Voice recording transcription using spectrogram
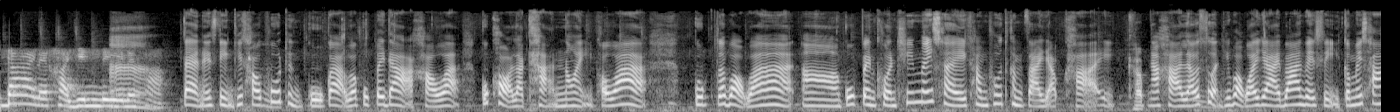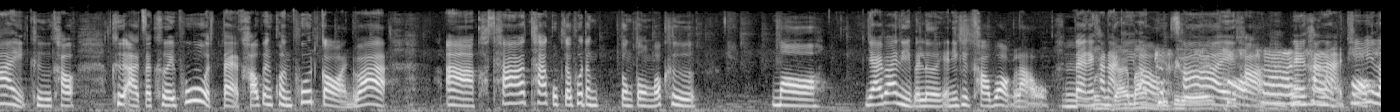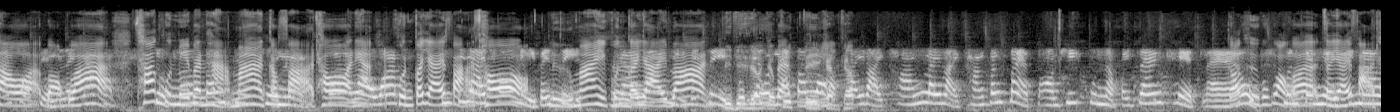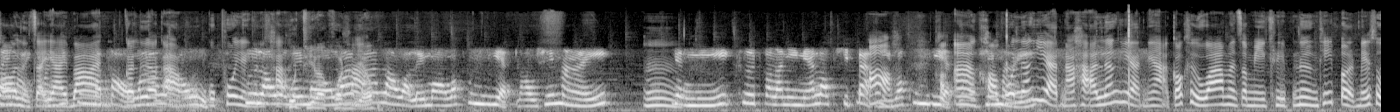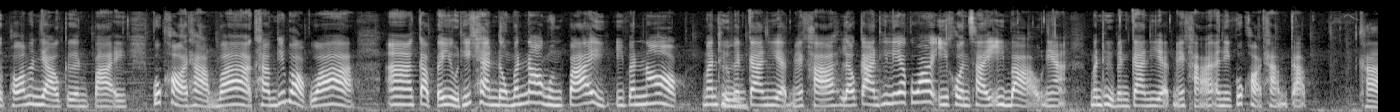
ได้เลยค่ะ ยินดีเลยค่ะ แต่ในสิ่งที่เขาพูดถึงกุ๊กอะว่ากุ๊กไปด่าเขาอะกุ๊กขอหลักฐานหน่อย เพราะว่ากุ๊กจะบอกว่าอ่ากุ๊กเป็นคนที่ไม่ใช้คำพูดคำจาหยาบคายครับนะคะ แล้วส่วนที่บอกว่าย้ายบ้านไปสีก็ไม่ใช่ คือเขาคืออาจจะเคยพูด แต่เขาเป็นคนพูดก่อนว่าอ่าถ้าถ้ากุ๊กจะพูดตรงๆก็คือมอ ย้ายบ้านหนีไปเลย อันนี้คือเขาบอกเรา แต่ในขณะที่เรามึงย้ายบ้านหนีไปเลยใช่ค่ะขอทานในขณะที่เราอะขอเสียบอกว่ามารยาทถ้าคุณมีปัญหามากกับฝาท่อเนี่ยว่าคุณก็ย้ายฝาท่อหนีไปสิหรือไม่คุณก็ย้ายบ้านหนีไปสิเดี๋ยวคุณเดี๋ยวแบบอย่าพูดตีกันครับหลายๆครั้งหลาย ๆ ครั้งตั้งแต่ตอนที่คุณอะไปแจ้งเขตแล้ว ก็คือกุ๊กบอกว่ามันเป็นจะย้ายฝาท่อหรือจะย้ายบ้านก็เลือกเอากุ๊กพูดอย่างนี้คือเราค่ะอะเลยมองว่าพูดทีละคนเดี๋ยวบ้านเราอะเลยมองว่าคุณเหยียดเราใช่ไหม อืม อย่างนี้คือกรณีเนี้ยเราคิดแบบนี้อะ ว่าคุณเหยียดอ่าเราขใช่อไหม พูดเรื่องเหยียดนะคะ เรื่องเหยียดเนี่ยก็คือว่ามันจะมีคลิปหนึ่งที่เปิดไม่สุดเพราะว่ามันยาวเกินไปกุ๊กขอถามว่าคำที่บอกว่าอ่ากลับไปอยู่ที่แคนดงบ้านนอกมึงไป อีบ้านนอก มันถือเป็นการเหยียดไหมคะ แล้วการที่เรียกว่าอีคนใช้อีบ่าวเนี่ยมันถือเป็นการเหยียดไหมคะ อันนี้กุ๊กขอถามกลับ ค่ะ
